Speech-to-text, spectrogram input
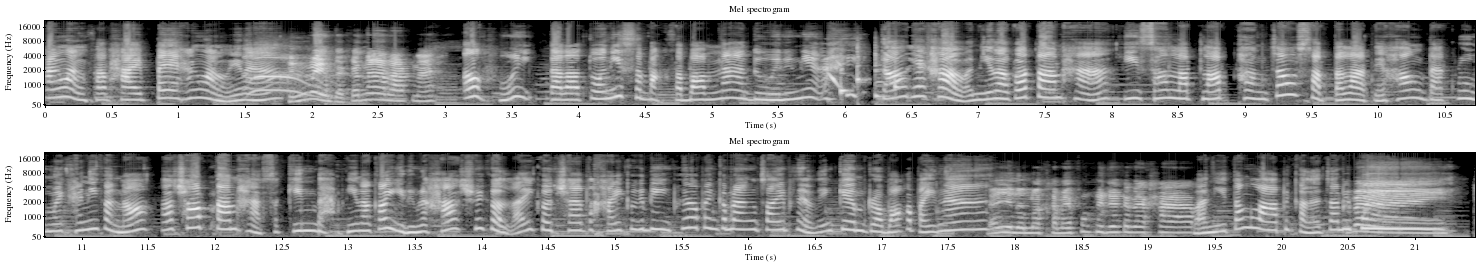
ข้างหลังสะพายเป้ข้างหลังเลยนะ ถึงแหว่งแต่ก็น่ารักนะ โอ้โหยแต่ละตัวนี่สะบักสะบอมหน้าดูนี่เนี่ย ก็โอเคค่ะ วันนี้เราก็ตามหาที่ซ่อนลับๆ ของเจ้าสัตว์ประหลาดในห้องแบ็กรูมไว้แค่นี้ก่อนเนาะถ้าชอบตามหาสกินแบบนี้แล้วก็อย่าลืมนะคะ ช่วยกดไลค์ กดแชร์ตะไคร้กดกระดิ่งเพื่อเป็นกำลังใจเผื่อเล่นเกมรอบล็อกกันไปนะ แล้วอย่าลืมมาคอมเมนต์พูดคุยด้วยกันนะครับ วันนี้ต้องลาไปก่อนแล้วจ้าบ๊าบ๊ายยบาบายย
